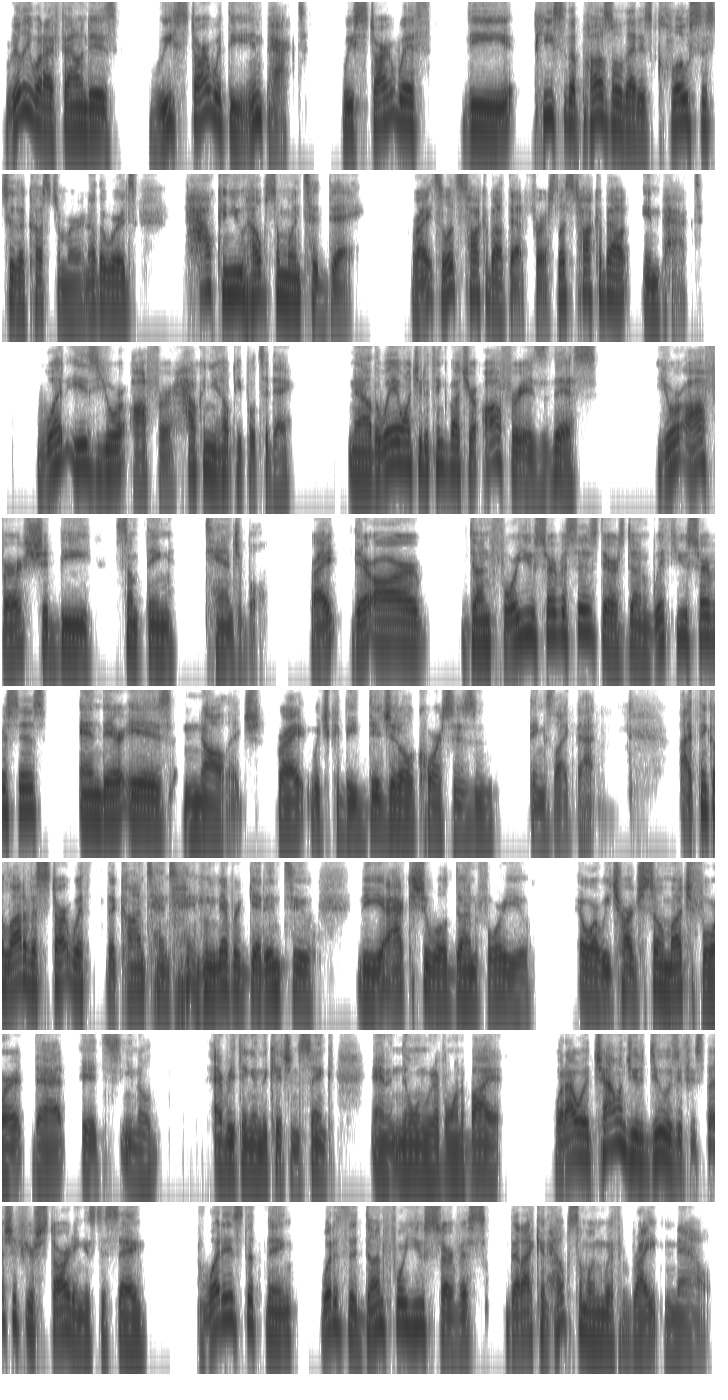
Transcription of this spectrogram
really what I found is we start with the impact. We start with the piece of the puzzle that is closest to the customer. In other words, how can you help someone today? Right. So let's talk about that first. Let's talk about impact. what is your offer? How can you help people today? Now, the way I want you to think about your offer is this your offer should be something tangible, right? There are done for you services, there's done with you services, and there is knowledge, right? Which could be digital courses and things like that. I think a lot of us start with the content and we never get into the actual done for you, or we charge so much for it that it's, you know, everything in the kitchen sink and no one would ever want to buy it. What I would challenge you to do is if especially if you're starting is to say, what is the thing, what is the done for you service that I can help someone with right now?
